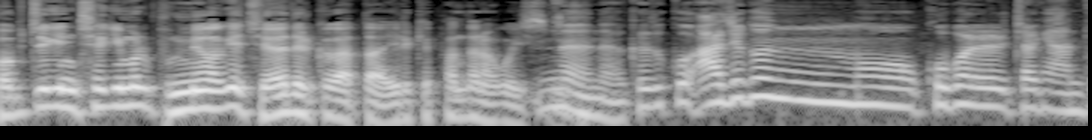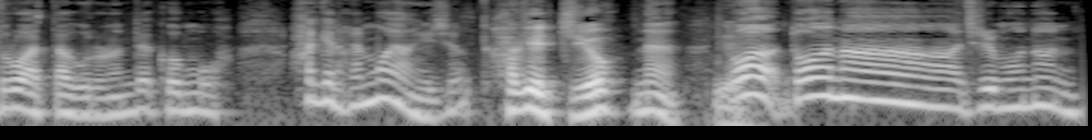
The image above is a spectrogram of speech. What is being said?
법적인 책임을 분명하게 져야 될 것 같다 이렇게 판단하고 있습니다. 네네. 그래서 그 아직은 뭐 고발장이 안 들어왔다 그러는데 그뭐 하긴 할 모양이죠. 하겠지요. 네. 네. 또, 또 하나 질문은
